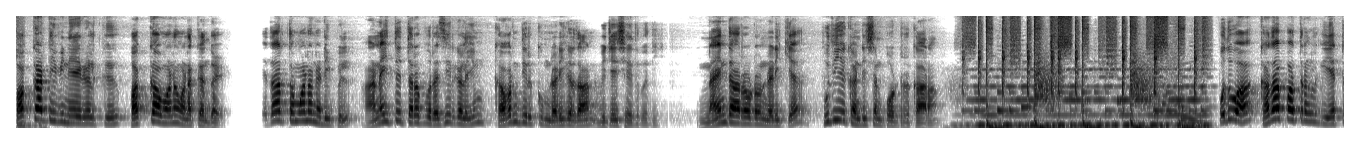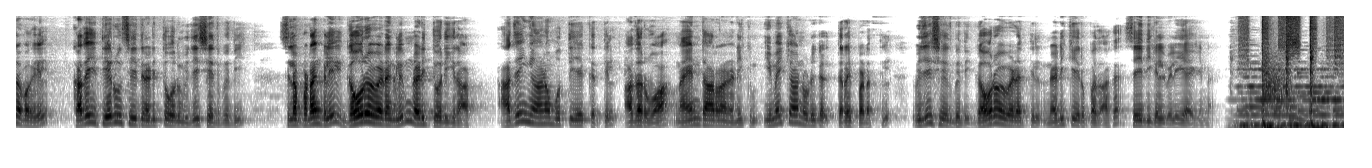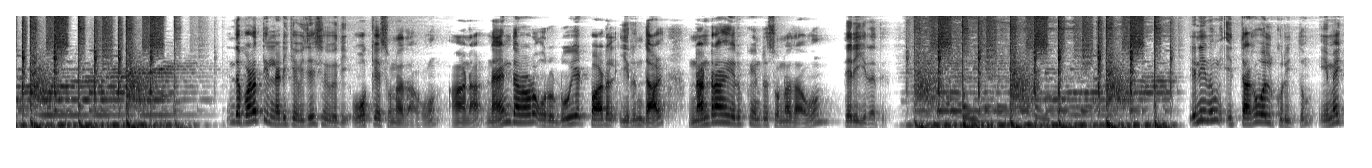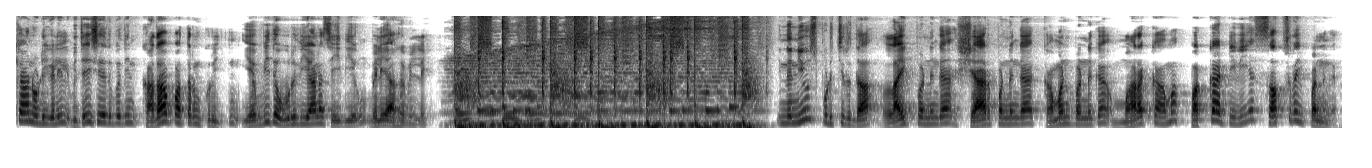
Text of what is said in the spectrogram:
பக்கா டிவி நேயர்களுக்கு பக்காவான வணக்கங்கள். யதார்த்தமான நடிப்பில் அனைத்து தரப்பு ரசிகர்களையும் கவர்ந்திருக்கும் நடிகர் தான் விஜய் சேதுபதி. நயன்தாராவுடன் நடிக்க புதிய கண்டிஷன் போட்டிருக்காராம். பொதுவாக கதாபாத்திரங்களுக்கு ஏற்ற வகையில் கதையை தேர்வு செய்து நடித்து வரும் விஜய் சேதுபதி சில படங்களில் கௌரவ வேடங்களிலும் நடித்து வருகிறார். அஜய் ஞானமுத்து இயக்கத்தில் அதர்வா நயன்தாரா நடிக்கும் இமைக்கா நொடிகள் திரைப்படத்தில் விஜய் சேதுபதி கௌரவ வேடத்தில் நடிக்க இருப்பதாக செய்திகள் வெளியாகின. இந்த படத்தில் நடிக்க விஜய் சேதுபதி ஓகே சொன்னதாகவும் ஆனால் நயன்தாரோட ஒரு டூயட் பாடல் இருந்தால் நன்றாக இருக்கும் என்று சொன்னதாகவும் தெரிகிறது. எனினும் இத்தகவல் குறித்தும் இமைக்கா நொடிகளில் விஜய் சேதுபதியின் கதாபாத்திரம் குறித்தும் எவ்வித உறுதியான செய்தியும் வெளியாகவில்லை. இந்த நியூஸ் பிடிச்சிருந்தா லைக் பண்ணுங்க ஷேர் பண்ணுங்க கமெண்ட் பண்ணுங்க மறக்காம பக்கா டிவியை சப்ஸ்கிரைப் பண்ணுங்க.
